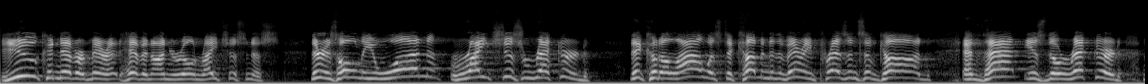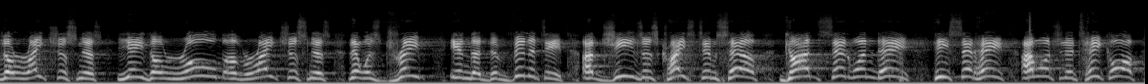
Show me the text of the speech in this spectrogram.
You could never merit heaven on your own righteousness. There is only one righteous record that could allow us to come into the very presence of God. And that is the record, the righteousness, yea, the robe of righteousness that was draped in the divinity of Jesus Christ Himself. God said one day, He said, Hey, I want you to take off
